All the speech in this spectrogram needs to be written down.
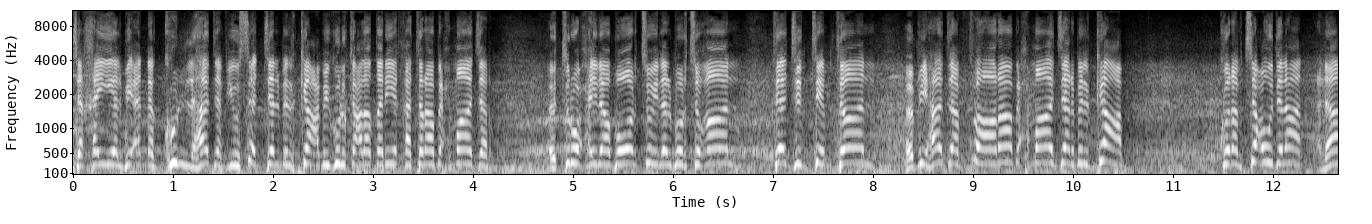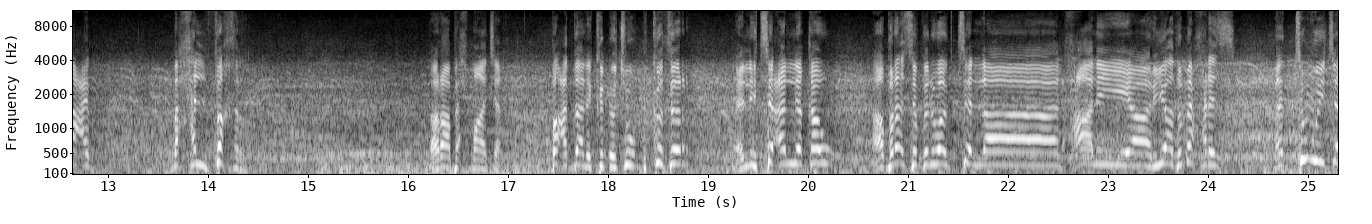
تخيل بأن كل هدف يسجل بالكعب يقول لك على طريقة رابح ماجر. تروح إلى بورتو إلى البرتغال تجد تمثال بهدف رابح ماجر بالكعب. كرة بتعود الآن لاعب محل فخر. رابح ماجر. بعد ذلك النجوم كثر اللي تألقوا ابرزهم بالوقت الحالي رياض محرز. من توج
